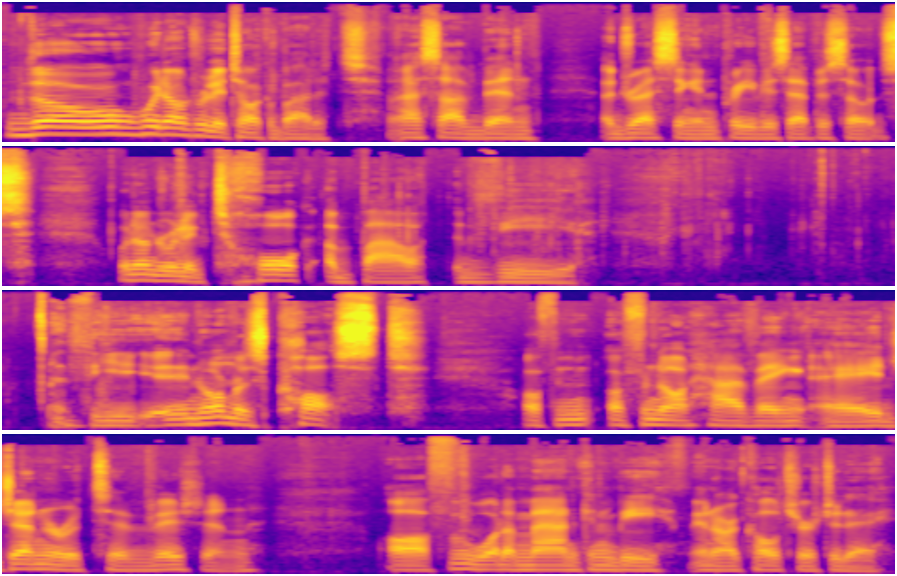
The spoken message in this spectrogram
though we don't really talk about it, as I've been addressing in previous episodes. We don't really talk about the, the enormous cost of, of not having a generative vision of what a man can be in our culture today.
